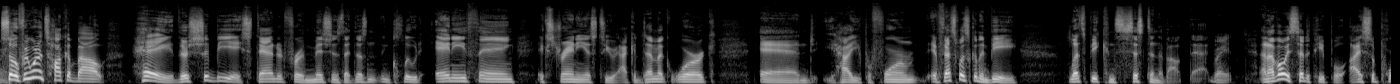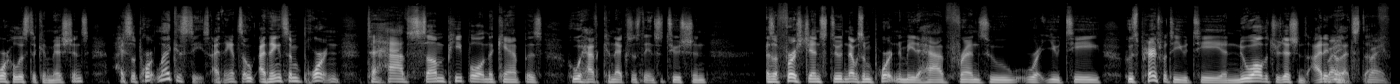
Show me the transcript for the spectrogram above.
So if we want to talk about, hey, there should be a standard for admissions that doesn't include anything extraneous to your academic work and how you perform, if that's what's going to be, let's be consistent about that. Right. And I've always said to people, I support holistic admissions. I support legacies. I think it's I think it's important to have some people on the campus who have connections to the institution. As a first gen student, that was important to me to have friends who were at UT, whose parents went to UT and knew all the traditions. I didn't know that stuff. right,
